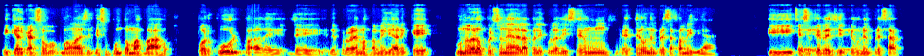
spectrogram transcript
y que alcanzó, vamos a decir que su punto más bajo por culpa de, de, de problemas familiares que uno de los personajes de la película dice, mm, esta es una empresa familiar. Y eso quiere decir que es una empresa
